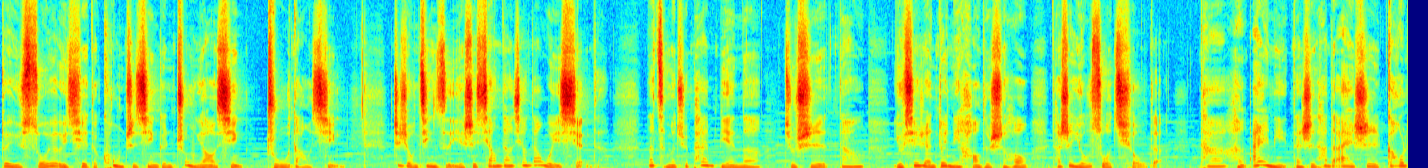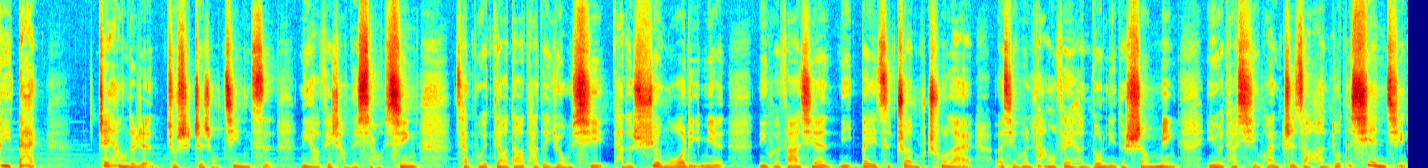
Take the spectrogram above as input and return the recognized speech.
对于所有一切的控制性跟重要性、主导性，这种镜子也是相当相当危险的。那怎么去判别呢？就是当有些人对你好的时候，他是有所求的，他很爱你，但是他的爱是高利贷，这样的人就是这种镜子，你要非常的小心，才不会掉到他的游戏、他的漩涡里面。你会发现你一辈子转不出来，而且会浪费很多你的生命，因为他喜欢制造很多的陷阱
